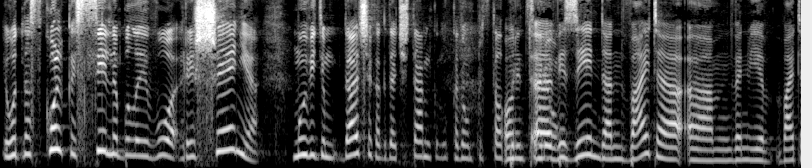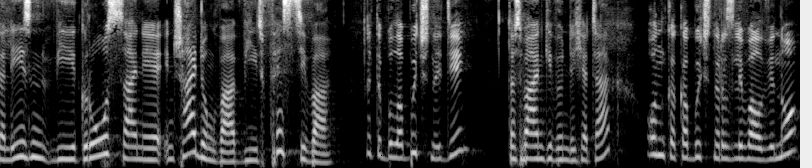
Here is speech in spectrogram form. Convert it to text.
И вот насколько сильно было его решение, мы видим дальше, когда читаем, когда он предстал перед Und äh, царем. wir sehen dann weiter, ähm, wenn wir weiter lesen, wie groß seine Entscheidung war, wie fest sie war. Это был обычный день. Das war ein gewöhnlicher Tag. Он, как обычно, разливал вино.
